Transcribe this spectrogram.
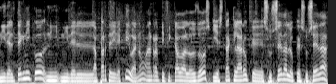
ni del técnico ni, ni, de la parte directiva, ¿no? Han ratificado a los dos y está claro que suceda lo que suceda,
